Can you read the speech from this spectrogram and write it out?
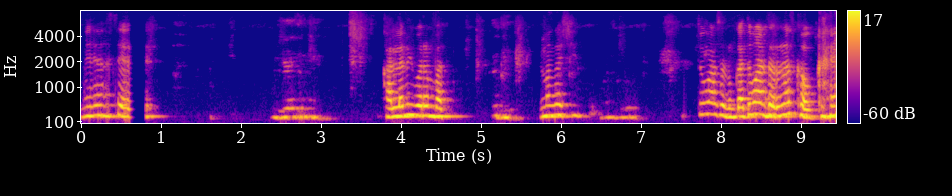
मी नसते. खाल्लं मी वरण भात. मग अशी तुम्हाला सोडून का? तुम्हाला धरूनच खाऊ काय?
